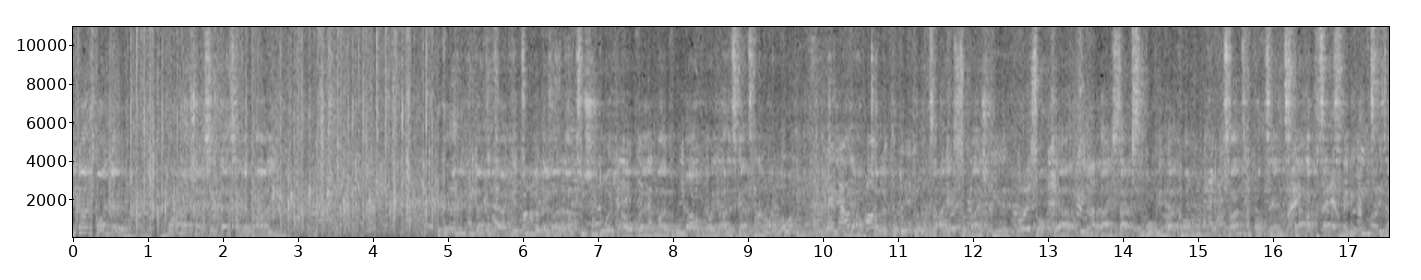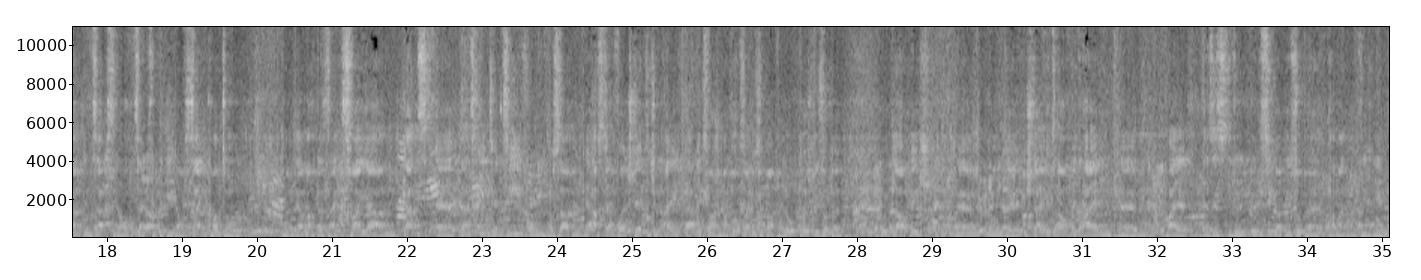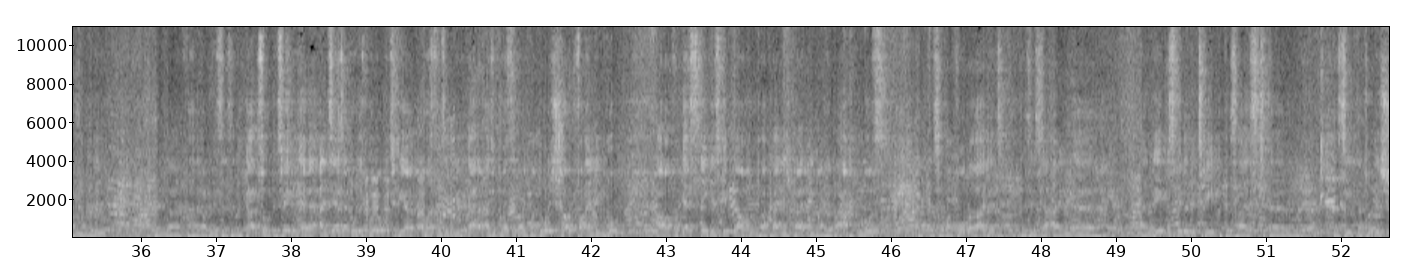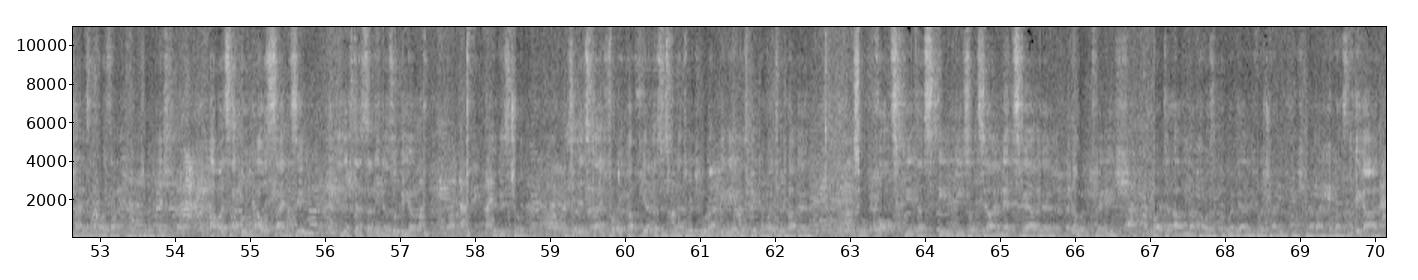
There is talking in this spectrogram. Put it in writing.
Freunde. Wanda Jackson, Let's Have a Party. Ihr könnt natürlich die ganze Zeit hier zuhören, ihr solltet da zwischendurch auch äh, mal rumlaufen, euch alles ganz genau angucken. Es gibt ja auch tolle Produkte. Unser Alex zum Beispiel sorgt ja im Bereich Sachsen, wo wir herkommen, 20% der Absatzmenge insgesamt in Sachsen der Hochzeitssuppe geht auf sein Konto. Und er macht das seit zwei Jahren ganz, äh, ganz intensiv und ich muss sagen, der erste Erfolg stellt sich und. Alex war schon mal kurzzeitig sogar verlobt durch die Suppe. Unglaublich. Ähm, und äh, ich steige jetzt auch mit ein, ähm, weil das ist natürlich günstiger, die Suppe kann man nicht nehmen, wenn man will. Wenn da ist, ja nicht ganz so. Deswegen äh, ein sehr, sehr gutes Produkt. Wir kosten sie natürlich gerne. Also kostet euch mal durch. Schaut vor allen Dingen rum. Aber vergesst nicht, es gibt auch ein paar Kleinigkeiten, die man hier beachten muss. Das hier mal vorbereitet. Das ist ja ein, äh, ein Lebensmittelbetrieb. Das heißt, ähm, das sieht natürlich scheiße aus, da ich euch recht. Aber es hat durchaus seinen Sinn. Nicht, dass dann in der Suppe hier, ihr wisst schon, es wird jetzt gleich fotografiert. Das ist mir natürlich unangenehm. Das geht ja heutzutage sofort, geht das in die sozialen Netzwerke. Und wenn ich heute Abend nach Hause komme, werde ich wahrscheinlich nicht mehr reingelassen. Egal.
